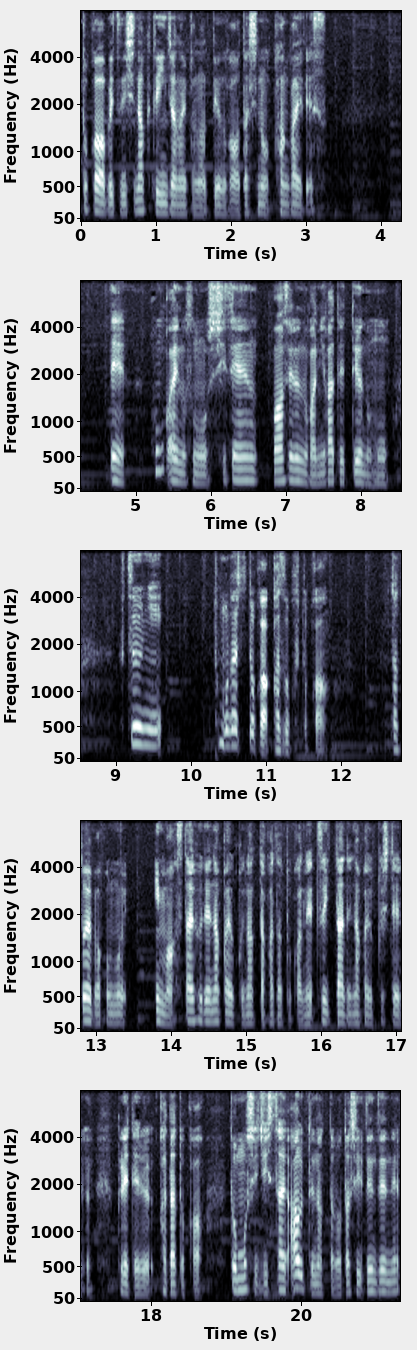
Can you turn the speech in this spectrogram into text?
とかは別にしなくていいんじゃないかなっていうのが私の考えです。で今回のその視線合わせるのが苦手っていうのも普通に友達とか家族とか例えばこの今スタイフで仲良くなった方とかねツイッターで仲良くしてるくれてる方とかともし実際会うってなったら私全然ね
